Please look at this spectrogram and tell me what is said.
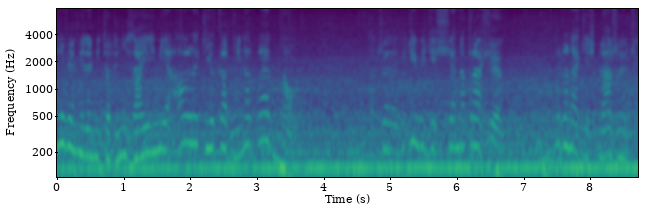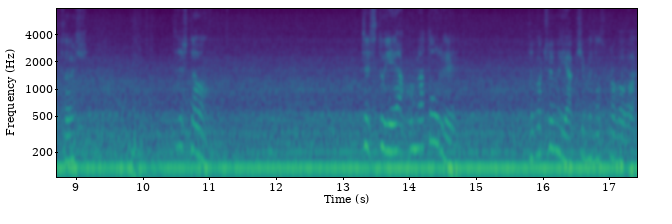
Nie wiem ile mi to dni zajmie, ale kilka dni na pewno. Także widzimy gdzieś się na trasie. Może na jakiejś plaży czy coś. Zresztą testuję akumulatory. Zobaczymy jak się będą sprawować.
